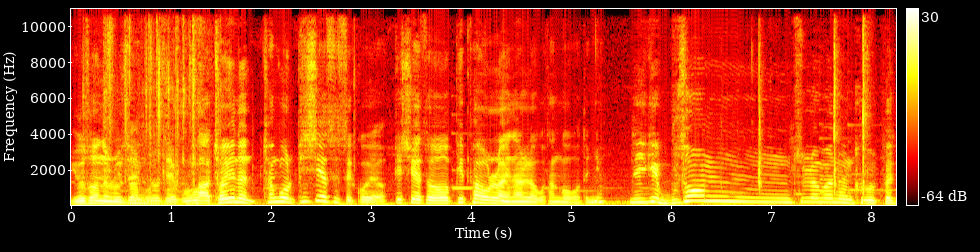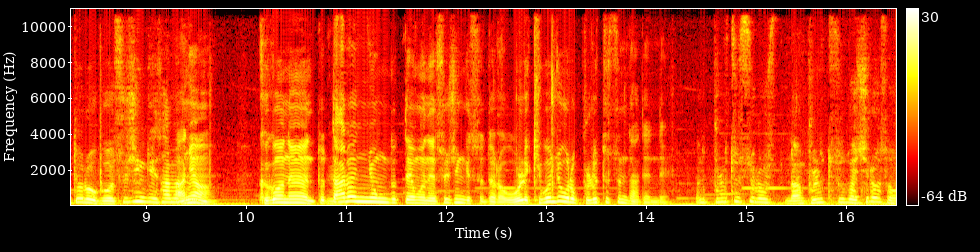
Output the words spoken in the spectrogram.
유선으로 유선도 되고. 되고. 아 저희는 참고로 PC에서 쓸 거예요. PC에서 피파 온라인 하려고 산 거거든요. 근데 이게 무선 쓰려면은 그 별도로 그 수신기 사면 아니야. 그거는 음. 또 다른 용도 때문에 수신기 쓰더라고. 원래 기본적으로 블루투스는 다 된대. 근데 블루투스로 난 블루투스가 싫어서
